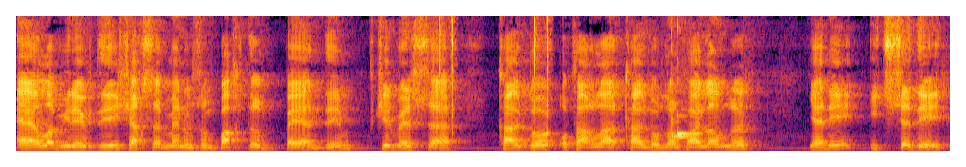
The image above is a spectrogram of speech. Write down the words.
əla bir evdir. Şəxsən mən özüm baxdım, bəyəndim. Fikir versə, koridor, otaqlar koridordan paylanılır. Yəni iç-içə deyil.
